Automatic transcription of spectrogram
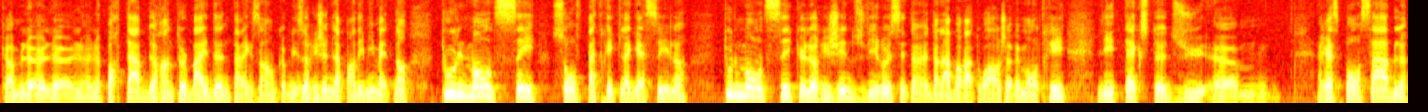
comme le, portable de Hunter Biden, par exemple, comme les origines de la pandémie. Maintenant, tout le monde sait, sauf Patrick Lagacé, là, tout le monde sait que l'origine du virus est un, laboratoire. J'avais montré les textes du euh, responsable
